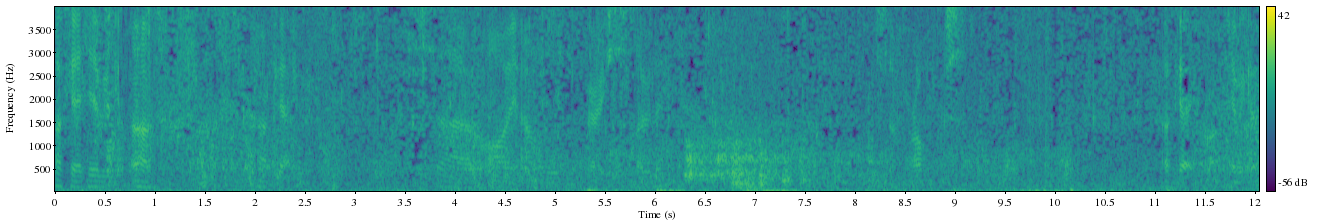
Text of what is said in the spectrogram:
okay, here we go. Oh. Okay. So I am walking very slowly. Some rocks. Okay, right, here we go.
